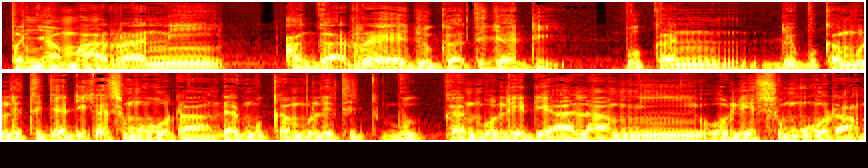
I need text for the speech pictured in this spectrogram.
penyamaran ni agak rare juga terjadi. Bukan dia bukan boleh terjadi kat semua orang dan bukan boleh bukan boleh dialami oleh semua orang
